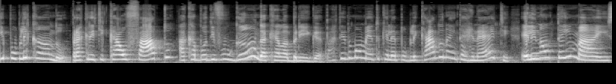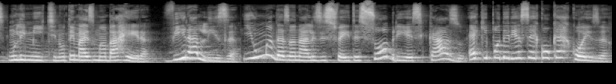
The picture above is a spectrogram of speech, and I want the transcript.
e publicando. Para criticar o fato, acabou divulgando aquela briga. A partir do momento que ele é publicado na internet, ele não tem mais um limite, não tem mais uma barreira viraliza. E uma das análises feitas sobre esse caso é que poderia ser qualquer coisa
